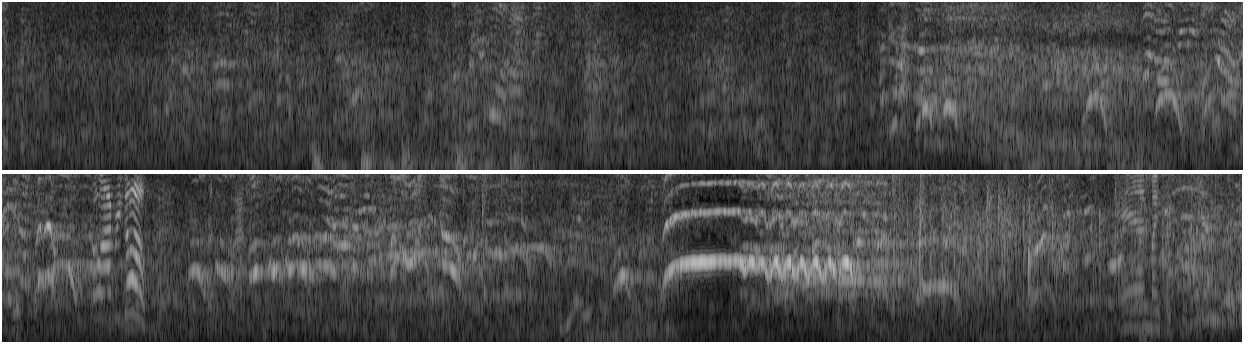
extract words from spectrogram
see if this works. Oh! and my sister's here.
